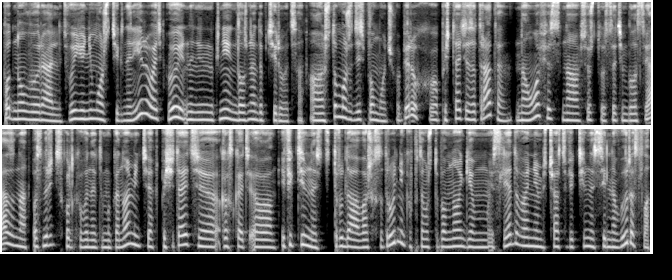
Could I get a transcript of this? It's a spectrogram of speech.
под новую реальность. Вы ее не можете игнорировать, вы к ней должны адаптироваться. А Что может здесь помочь? Во-первых, посчитайте затраты на офис, на все, что с этим было связано. Посмотрите, сколько вы на этом экономите. Посчитайте, как сказать, э, эффективность труда ваших сотрудников, потому что по многим исследованиям сейчас эффективность сильно выросла,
